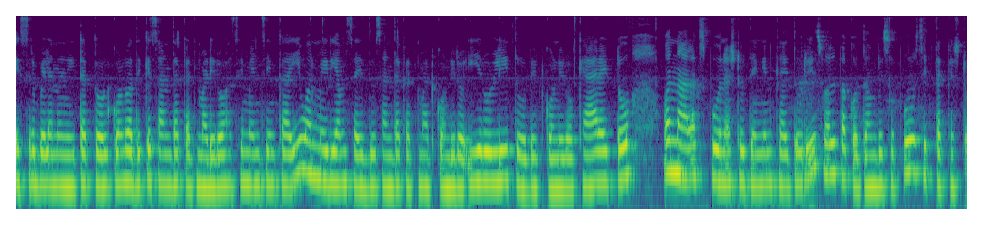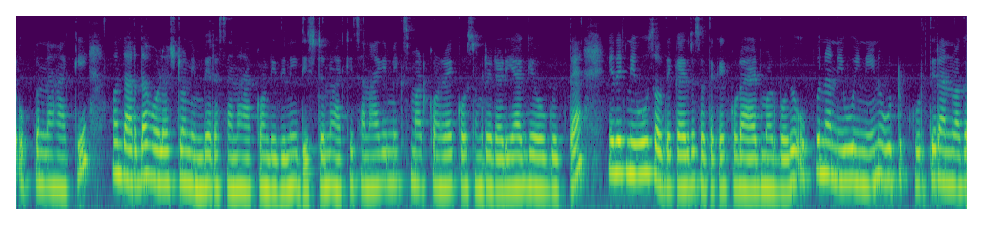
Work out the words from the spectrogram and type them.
ಹೆಸ್ರುಬೇಳೆನ ನೀಟಾಗಿ ತೊಳ್ಕೊಂಡು ಅದಕ್ಕೆ ಸಣ್ಣದಾಗಿ ಕಟ್ ಮಾಡಿರೋ ಹಸಿಮೆಣಸಿನ್ಕಾಯಿ, ಒಂದು ಮೀಡಿಯಮ್ ಸೈಜು ಸಣ್ಣದಾಗಿ ಕಟ್ ಮಾಡ್ಕೊಂಡಿರೋ ಈರುಳ್ಳಿ ತೊಳೆದಿಟ್ಕೊಂಡಿರೋ ಕ್ಯಾರೆಟು, ಒಂದು ನಾಲ್ಕು ಸ್ಪೂನಷ್ಟು ತೆಂಗಿನಕಾಯಿ ತುರಿ, ಸ್ವಲ್ಪ ಕೊತ್ತಂಬರಿ ಸೊಪ್ಪು ಸಿಕ್ತಕ್ಕಷ್ಟು ಉಪ್ಪನ್ನು ಹಾಕಿ ಒಂದು ಅರ್ಧ ಹೋಳಷ್ಟು ನಿಂಬೆ ರಸನ ಹಾಕ್ಕೊಂಡಿದ್ದೀನಿ ಇದಿಷ್ಟನ್ನು ಹಾಕಿ ಚೆನ್ನಾಗಿ ಮಿಕ್ಸ್ ಮಾಡಿಕೊಂಡ್ರೆ ಕೋಸಂಬರಿ ರೆಡಿಯಾಗಿ ಹೋಗುತ್ತೆ. ಇದಕ್ಕೆ ನೀವು ಸೌತೆಕಾಯಿ ಇದ್ರೆ ಸೌತೆಕಾಯಿ ಕೂಡ ಆ್ಯಡ್ ಮಾಡ್ಬೋದು. ಉಪ್ಪನ್ನು ನೀವು ಇನ್ನೇನು ಊಟಕ್ಕೆ ಕೂರ್ತೀರ ಅನ್ನುವಾಗ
